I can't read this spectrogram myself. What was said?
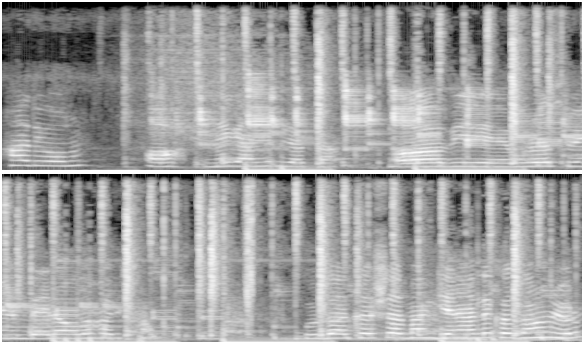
Hadi oğlum. Ah ne geldi bir dakika. Abi burası benim belalı haritam. Burada arkadaşlar ben genelde kazanamıyorum.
